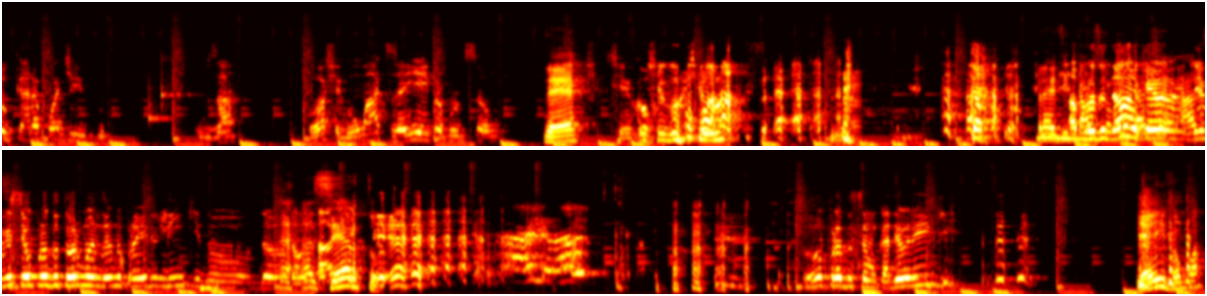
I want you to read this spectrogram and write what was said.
o cara pode usar. Ó, chegou um Whats aí, hein, pra produção. É, Chegou. Chegou, chegou. Pra evitar A produção, é que errados. deve ser o produtor mandando pra ele o link do, do da Altac. Certo. Ô, produção, cadê o link? E aí, vamos lá.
